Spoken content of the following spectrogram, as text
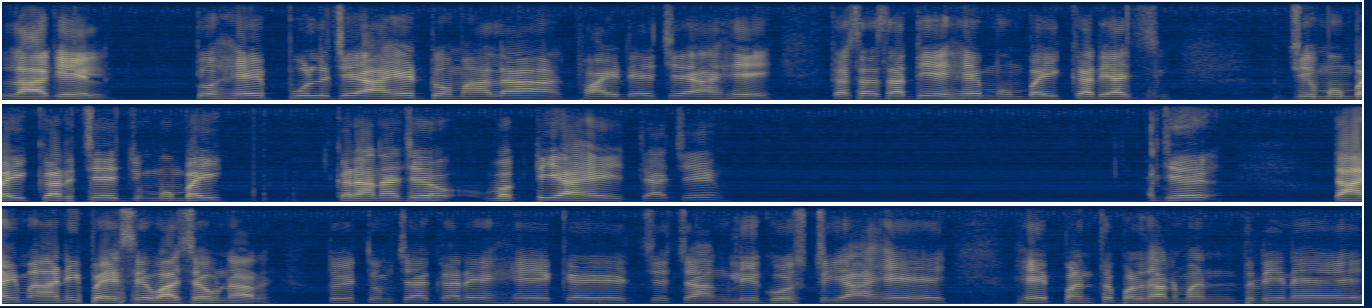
लागेल. तो हे पूल जे आहे तुम्हाला फायद्याचे आहे. कशासाठी हे मुंबईकऱ्याचे जे मुंबईकरचे जे मुंबई कराना जे व्यक्ती आहे त्याचे जे टाईम आणि पैसे वाचवणार. तो तुमच्याकडे हे एक चांगली गोष्टी आहे. हे पंतप्रधानमंत्रीने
